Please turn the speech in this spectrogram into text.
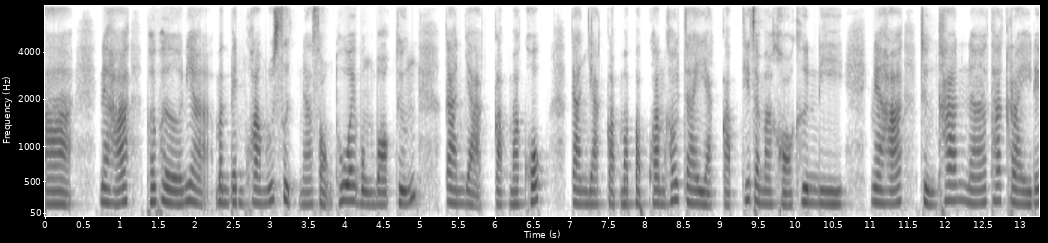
ลานะคะเพอเพอเนี่ยมันเป็นความรู้สึกนะสองถ้วยบ่งบอกถึง การอยากกลับมาคบ การอยากกลับมาปรับความเข้าใจ อยากกลับที่จะมาขอคืนดีนะคะถึงขั้นนะถ้าใครได้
